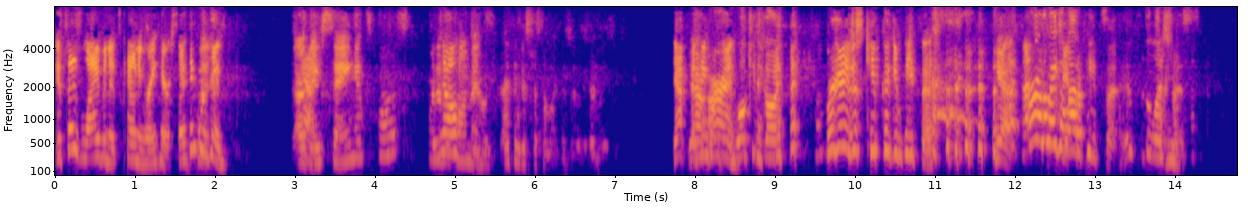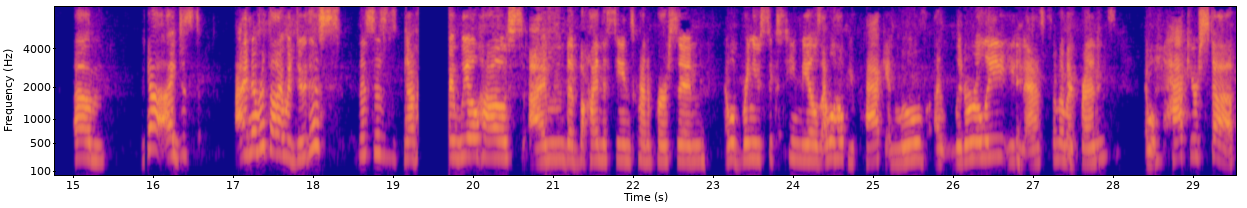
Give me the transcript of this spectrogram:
It says live and it's counting right here, so I think we're Good. good. Are Yeah. they saying it's paused? What are No. the comments? I think it's just on my computer. Yep, Yeah, I think we're right, good. We'll keep going. We're gonna just keep cooking pizza. Yeah. We're gonna make Yeah. a lot of pizza. It's delicious. Um, yeah, I just I never thought I would do this. This is never my wheelhouse. I'm the behind the scenes kind of person. I will bring you 16 meals. I will help you pack and move. I literally, you can ask some of my friends. I will pack your stuff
